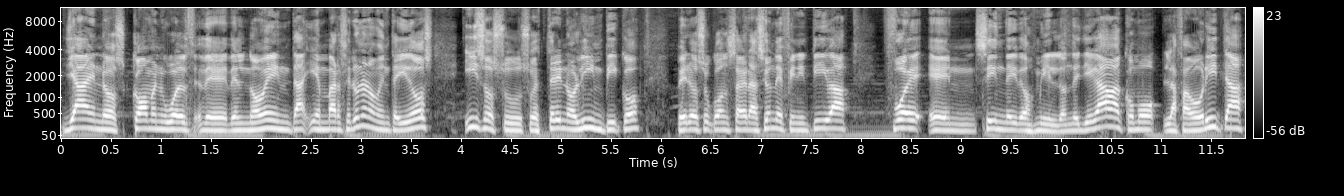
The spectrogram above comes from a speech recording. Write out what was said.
ya en los Commonwealth del 90 y en Barcelona 92 hizo su, estreno olímpico, pero su consagración definitiva fue en Sydney 2000, donde llegaba como la favorita,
